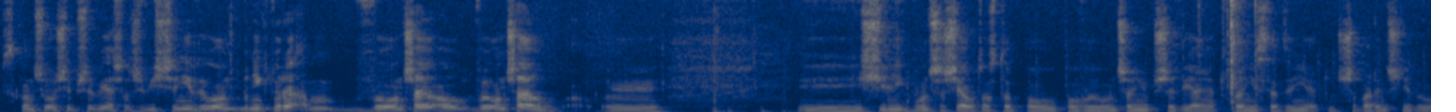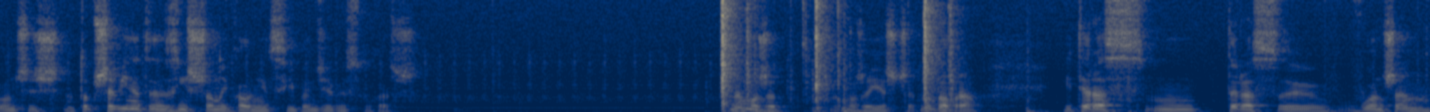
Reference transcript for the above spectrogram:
Skończyło się przewijać, oczywiście nie wyłącz, bo niektóre wyłączają, wyłączają yy, yy, silnik, włącza się autostop po, po wyłączeniu przewijania. Tutaj niestety nie, tu trzeba ręcznie wyłączyć. No to przewinę ten zniszczony koniec i będziemy słuchać. No może, może jeszcze, no dobra. I teraz, mm, teraz yy, włączam.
